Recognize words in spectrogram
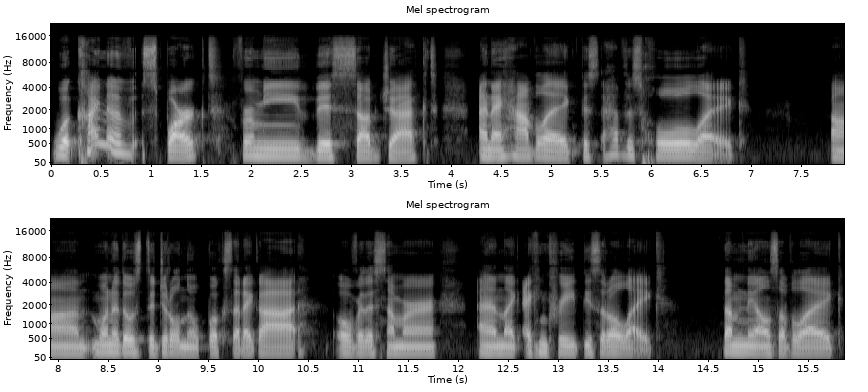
what kind of sparked for me this subject and i have like this i have this whole like um one of those digital notebooks that i got over the summer and like i can create these little like thumbnails of like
